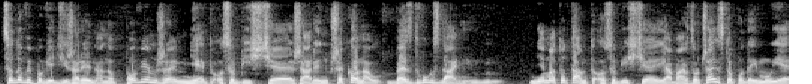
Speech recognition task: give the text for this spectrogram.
Co do wypowiedzi Żaryna, no powiem, że mnie osobiście Żaryn przekonał, bez dwóch zdań. Nie ma to tamto. Osobiście ja bardzo często podejmuję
